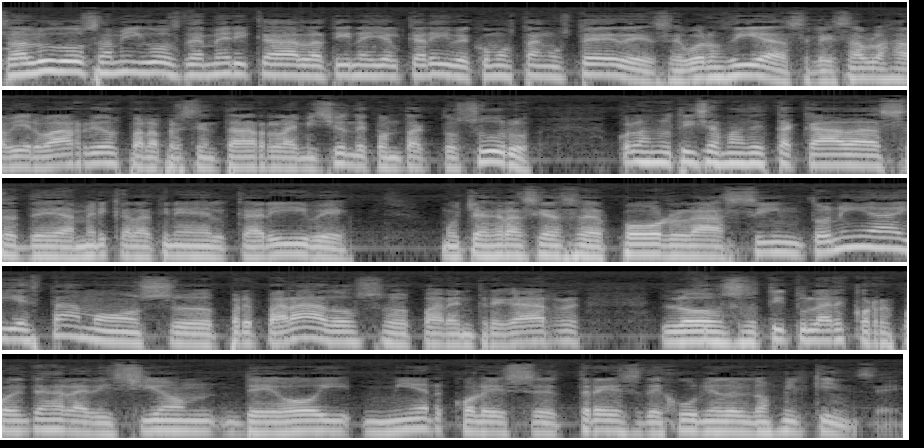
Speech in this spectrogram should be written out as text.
Saludos amigos de América Latina y el Caribe, ¿cómo están ustedes? Eh, buenos días, les habla Javier Barrios para presentar la emisión de Contacto Sur con las noticias más destacadas de América Latina y el Caribe. Muchas gracias eh, por la sintonía y estamos eh, preparados para entregar los titulares correspondientes a la edición de hoy, miércoles 3 de junio del 2015.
